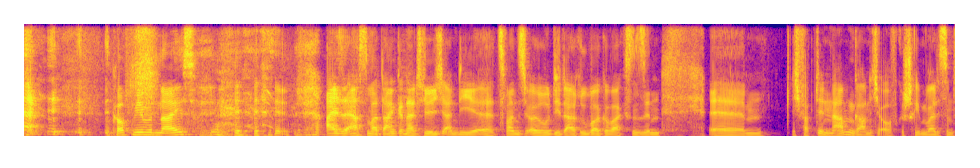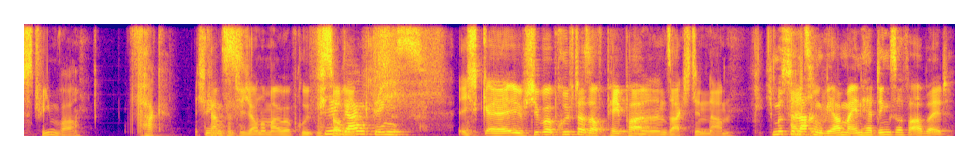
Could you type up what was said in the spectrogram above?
Kauf mir mit ein Eis. Also erstmal danke natürlich an die äh, 20 Euro, die da rübergewachsen sind. Ähm, ich habe den Namen gar nicht aufgeschrieben, weil es im Stream war. Fuck. Ich kann es natürlich auch nochmal überprüfen. Vielen Sorry. Dank, Dings. Ich, äh, ich überprüfe das auf PayPal und dann sage ich den Namen. Ich musste Also. lachen, wir haben einen Herr Dings auf Arbeit.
